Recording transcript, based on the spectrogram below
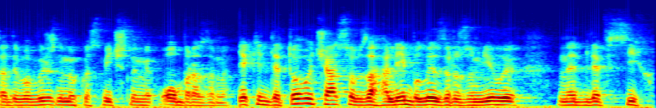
та дивовижними космічними образами, які для того часу взагалі були зрозуміли не для всіх.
